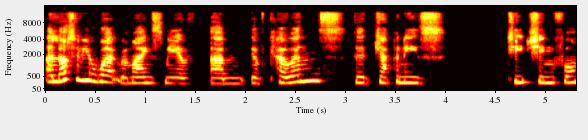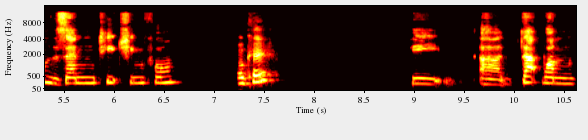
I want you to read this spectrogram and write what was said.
A lot of your work reminds me of um, of koans, the Japanese teaching form, the Zen teaching form. Okay. The uh, that one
